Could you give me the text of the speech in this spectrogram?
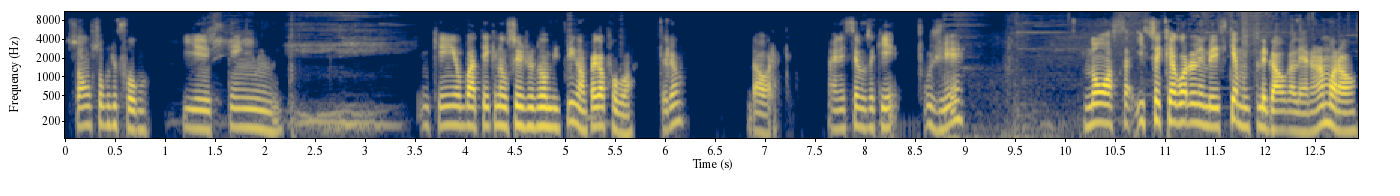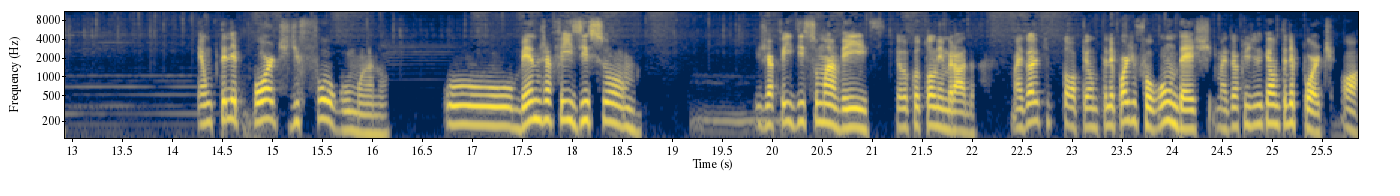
Só um soco de fogo. E quem... Em quem eu bater que não seja o zumbi, não, pega fogo, ó. Entendeu? Da hora. Aí nós temos aqui o G. Nossa, isso aqui agora eu lembrei. Isso aqui é muito legal, galera. Na moral. É um teleporte de fogo, mano. O Ben já fez isso. Já fez isso uma vez, pelo que eu tô lembrado. Mas olha que top. É um teleporte de fogo, um dash. Mas eu acredito que é um teleporte. Ó,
